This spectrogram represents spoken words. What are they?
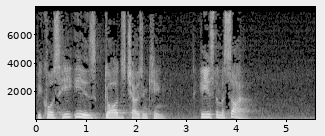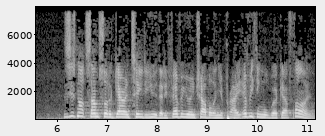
because he is God's chosen king. He is the Messiah. This is not some sort of guarantee to you that if ever you're in trouble and you pray, everything will work out fine.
